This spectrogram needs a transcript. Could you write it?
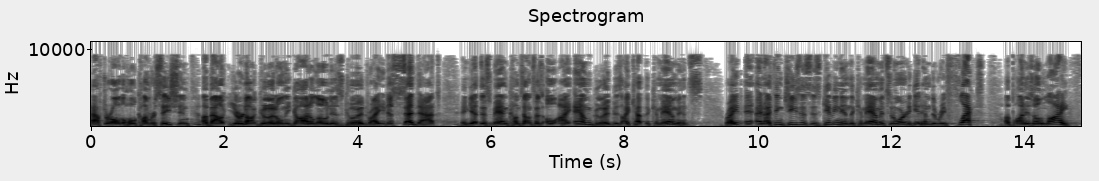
after all the whole conversation about you're not good, only God alone is good, right? He just said that. And yet this man comes out and says, oh, I am good because I kept the commandments right? And, and I think Jesus is giving him the commandments in order to get him to reflect upon his own life.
